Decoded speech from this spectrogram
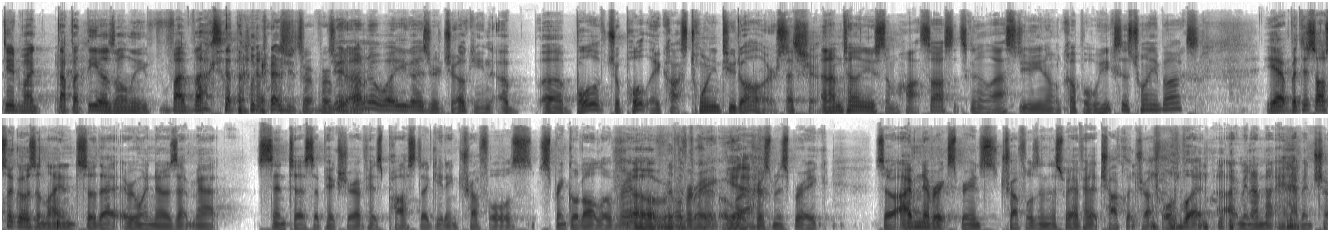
Dude, my tapatio's only five bucks at the grocery store for Dude, I don't know why you guys are joking. A, a bowl of Chipotle costs twenty two dollars. That's true. And I'm telling you, some hot sauce that's going to last you, you know, a couple weeks is twenty bucks. Yeah, but this also goes in line so that everyone knows that Matt sent us a picture of his pasta getting truffles sprinkled all over it Oh, over, over the over, break, over yeah. Christmas break. So I've never experienced truffles in this way. I've had a chocolate truffle, but I mean, I'm not having tr-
